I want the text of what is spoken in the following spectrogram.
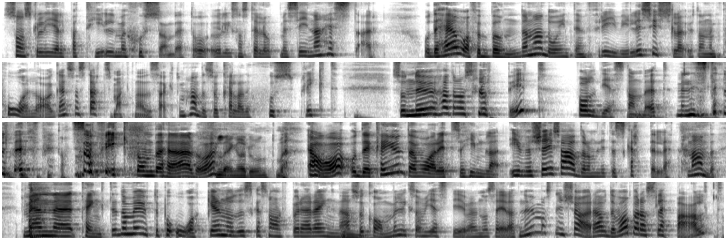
som skulle hjälpa till med skjutsandet och, liksom ställa upp med sina hästar. Och det här var för bönderna då inte en frivillig syssla utan en pålaga som statsmakten hade sagt. De hade så kallad skjutsplikt. Så nu hade de sluppit våldgästandet, men istället så fick de det här då. Slänga runt med. Ja, och det kan ju inte ha varit så himla... I och för sig så hade de lite skattelättnad. Men eh, tänk dig, de är ute på åkern och det ska snart börja regna. Så kommer liksom gästgivaren och säger att nu måste ni köra. Och det var bara att släppa allt.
